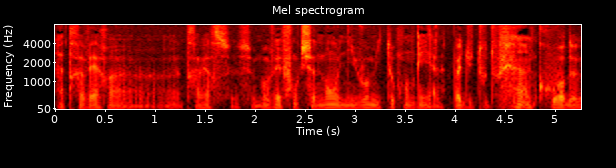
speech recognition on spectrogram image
à travers, euh, ce, mauvais fonctionnement au niveau mitochondrial. Pas du tout un cours de,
